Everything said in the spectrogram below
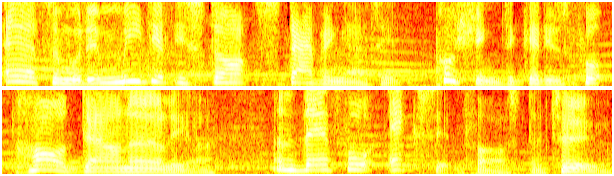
Ayrton would immediately start stabbing at it, pushing to get his foot hard down earlier, and therefore exit faster too.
